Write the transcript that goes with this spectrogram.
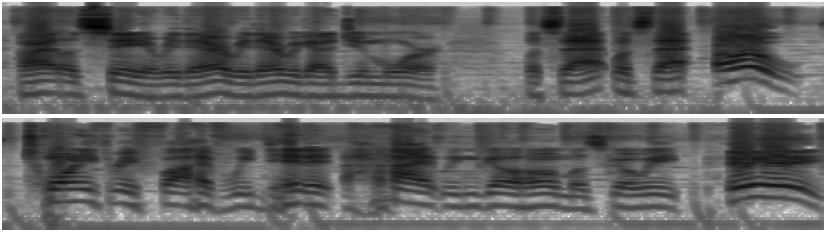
All right, let's see. Are we there? Are we there? We got to do more. What's that? What's that? Oh, 23.5. We did it. All right, we can go home. Let's go eat. Peace.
